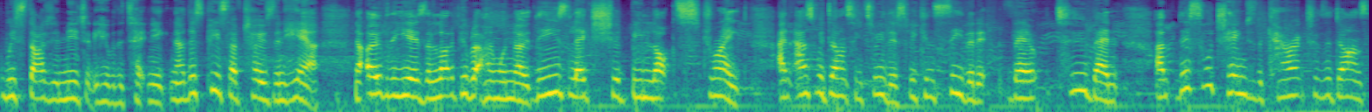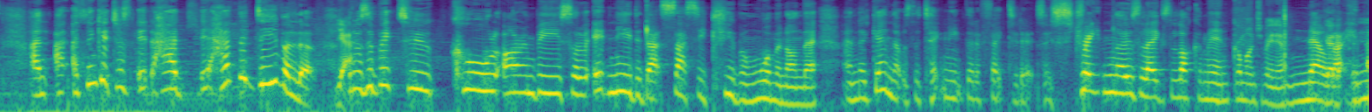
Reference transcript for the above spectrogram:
we started immediately here with the technique. Now, this piece I've chosen here, now, over the years, a lot of people at home will know these legs should be locked straight. And as we're dancing through this, we can see that it, they're too bent. Um, this will change the character of the dance. And I, I think it just, it had, it had the diva look. Yeah. But it was a bit too cool, R&B, sort of, it needed that sassy Cuban woman on there. And again, that was the technique that affected it. So straighten those legs, lock them in. Come on, Jamelia. Nail Get that it. hip Nail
